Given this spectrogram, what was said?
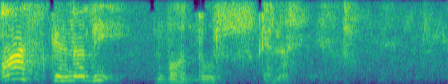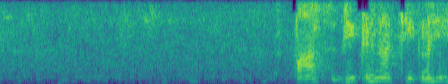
पास कहना भी बहुत दूर कहना है। पास भी कहना ठीक नहीं,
